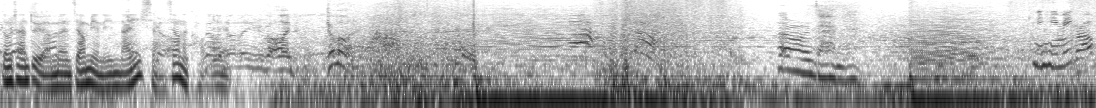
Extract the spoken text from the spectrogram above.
登山队员们将面临难以想象的考验。I don't want to die, man. Can you hear me, Rob?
